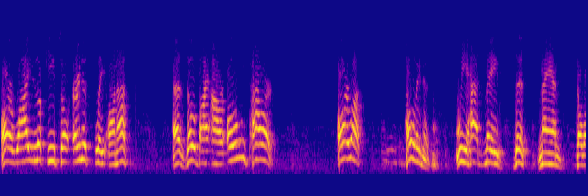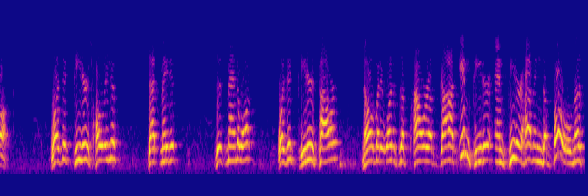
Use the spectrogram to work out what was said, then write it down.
Or why look ye so earnestly on us, as though by our own power, or what? Holiness, we had made this man to walk. Was it Peter's holiness that made it this man to walk? Was it Peter's power? No, but it was the power of God in Peter, and Peter having the boldness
